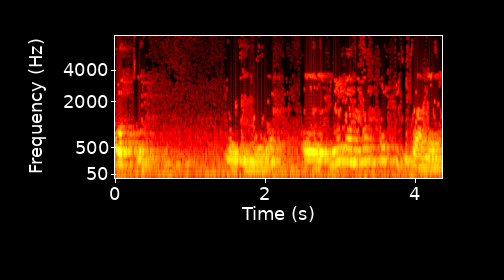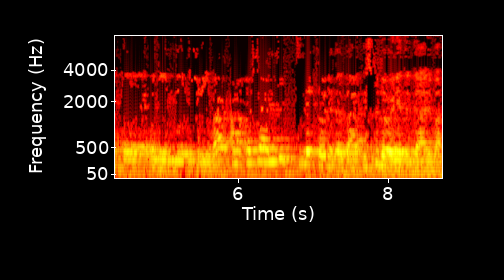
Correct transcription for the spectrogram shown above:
ODTÜ yayınları. E, Gönül Hanım'ın iki tane e, önemli şeyi var ama özellikle öyle de galiba, ismi de öyledir galiba.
